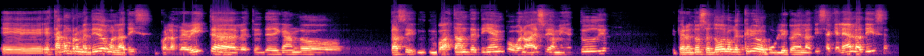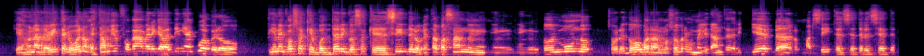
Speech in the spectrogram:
eh, está comprometido con la tiza, con la revista. Le estoy dedicando casi bastante tiempo, bueno, a eso y a mis estudios. Pero entonces todo lo que escribo lo publico en la tiza. Que lean la tiza, que es una revista que, bueno, está muy enfocada a América Latina y a Cuba, pero tiene cosas que aportar y cosas que decir de lo que está pasando en, en- en todo el mundo, sobre todo para nosotros, los militantes de la izquierda, los marxistas, etcétera, etcétera,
